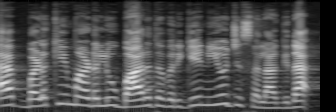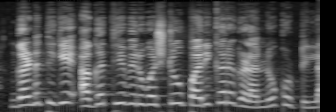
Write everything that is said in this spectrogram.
ಆಪ್ ಬಳಕೆ ಮಾಡಲು ಬಾರದವರಿಗೆ ನಿಯೋಜಿಸಲಾಗಿದೆ. ಗಣತಿಗೆ ಅಗತ್ಯವಿರುವಷ್ಟು ಪರಿಕರಗಳನ್ನು ಕೊಟ್ಟಿಲ್ಲ.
